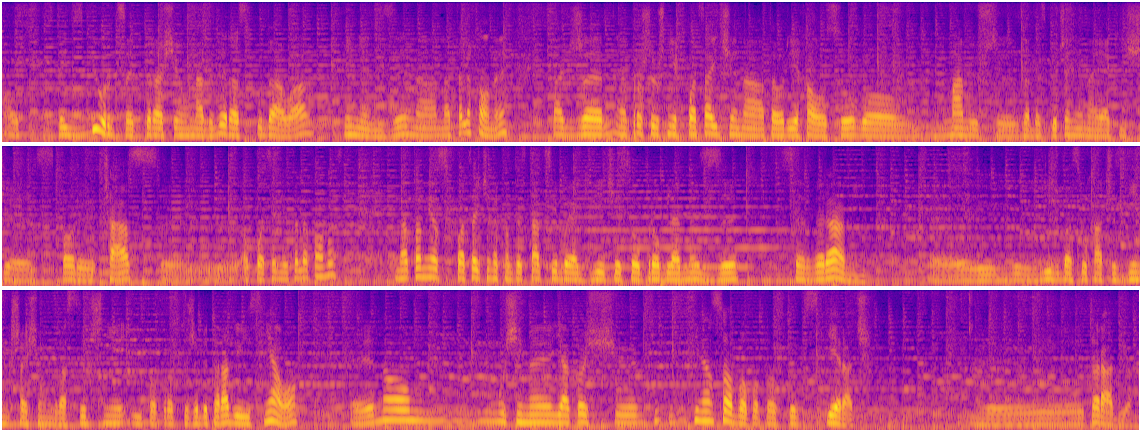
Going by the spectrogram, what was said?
o tej zbiórce, która się nad wyraz udała pieniędzy na, na telefony. Także e, proszę już nie wpłacajcie na teorię chaosu, bo mam już e, zabezpieczenie na jakiś e, spory czas e, opłacenie telefonów. Natomiast wpłacajcie na kontestację, bo jak wiecie są problemy z serwerami. E, Liczba słuchaczy zwiększa się drastycznie i po prostu, żeby to radio istniało, e, no musimy jakoś e, fi- finansowo po prostu wspierać to radio.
